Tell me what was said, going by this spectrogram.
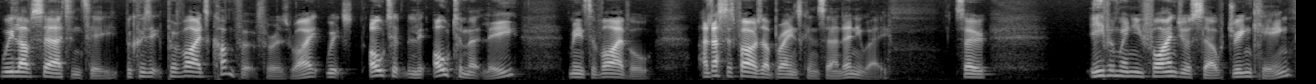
we love certainty because it provides comfort for us, right? Which ultimately ultimately means survival. And that's as far as our brain's concerned anyway. So even when you find yourself drinking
